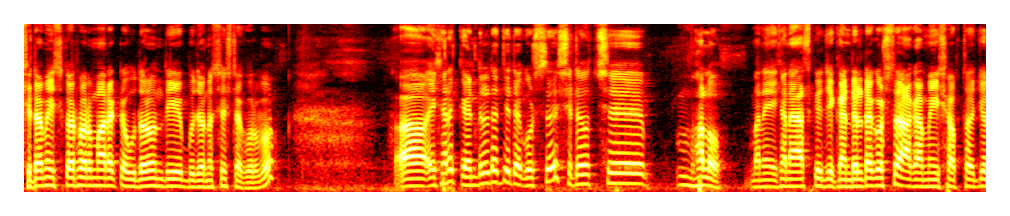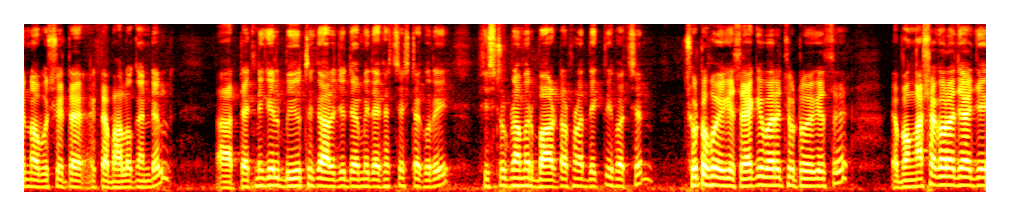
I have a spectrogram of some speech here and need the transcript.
সেটা আমি স্কোয়ার ফার্মার একটা উদাহরণ দিয়ে বোঝানোর চেষ্টা করব। এখানে ক্যান্ডেলটা যেটা করছে, সেটা হচ্ছে ভালো। মানে এখানে আজকে যে ক্যান্ডেলটা করছে, আগামী সপ্তাহের জন্য অবশ্যই এটা একটা ভালো ক্যান্ডেল টেকনিক্যাল ভিউ থেকে আর যদি আমি দেখার চেষ্টা করি হিস্টোগ্রামের বারটা আপনারা দেখতেই পাচ্ছেন। ছোট হয়ে গেছে, একেবারে ছোট হয়ে গেছে। এবং আশা করা যায় যে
